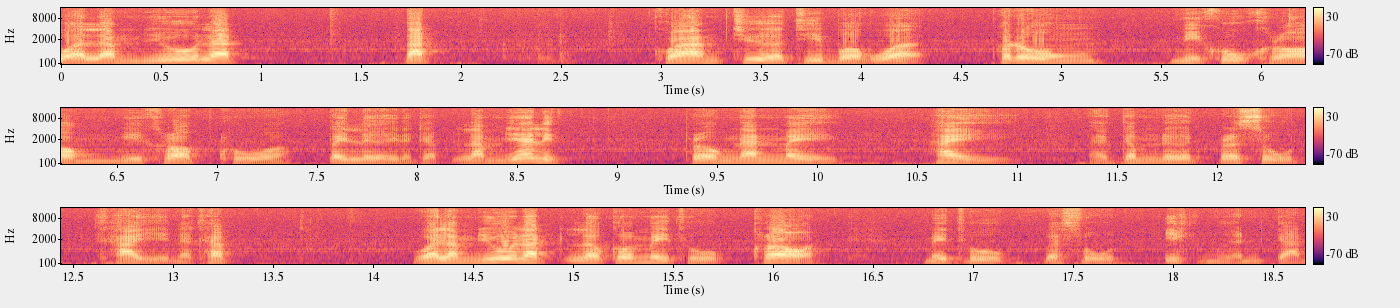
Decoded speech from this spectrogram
วะลัมยูลัดตัดความเชื่อที่บอกว่าพระองค์ มีคู่ครองมีครอบครัวไปเลยนะครับลัมยาลิดพระองค์นั้นไม่ให้กำเนิดประสูติใครนะครับวลัมยูลัดเราก็ไม่ถูกคลอด ไม่ถูกประสูติอีกเหมือนกัน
